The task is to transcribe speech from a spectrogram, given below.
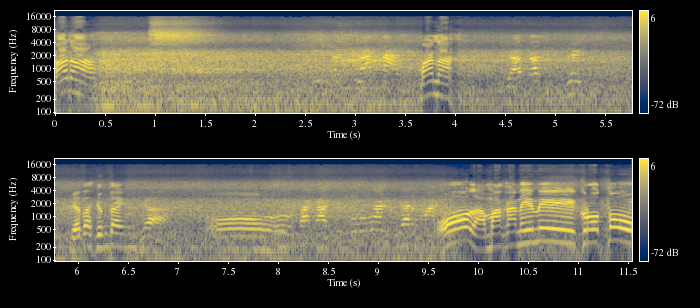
mana? Mana? Di atas jeng. Di atas genteng. Ya. Oh. Oh, tak kasih kurungan biar. Oh, lah makan ini kroto.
